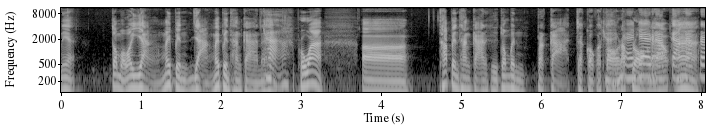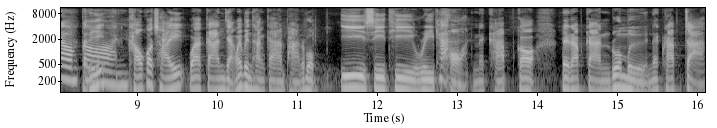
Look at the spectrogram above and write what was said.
เนี่ยต้องบอกว่าอย่างไม่เป็นอย่างไม่เป็นทางการนะฮะค่ะเพราะว่าเอ่อ ถ้าเป็นทางการคือต้องเป็นประกาศจากกกตค่ะรับรองได้แล้รัวบการรับรองแต่นี้ก่อนเขาก็ใช้ว่าการอย่างไม่เป็นทางการผ่านระบบ ECT report นะครับ ก็ได้รับการร่วมมือนะครับจาก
